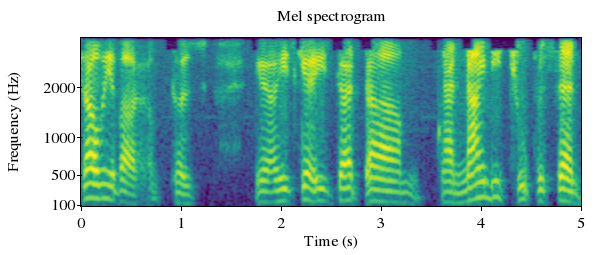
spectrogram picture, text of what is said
tell me about him because you know he's he's got um a 92 percent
